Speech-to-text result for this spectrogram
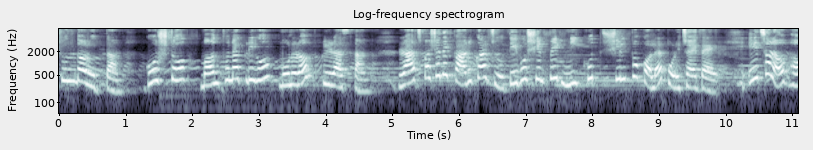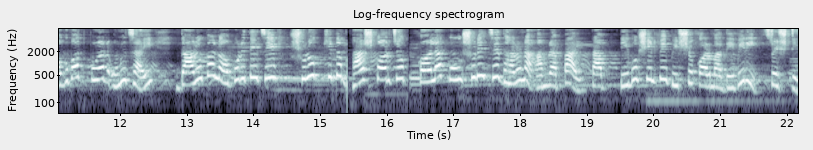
সুন্দর উদ্যান, গোষ্ঠ, মন্থনাগৃহ, মনোরম ক্রীড়াস্থান। রাজপ্রাসাদের কারুকার্য দেবশিল্পের নিখুঁত শিল্পকলার পরিচয় দেয়। এছাড়াও ভগবত পুরাণ অনুযায়ী দ্বারকা নগরীতে যে সুরক্ষিত ভাস্কর্য, কলা কৌশলের যে ধারণা আমরা পাই, তা দেবশিল্পী বিশ্বকর্মা দেবীরই সৃষ্টি।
